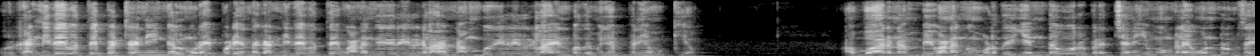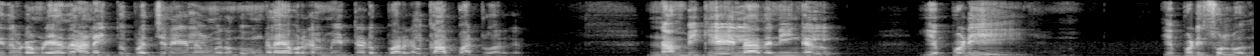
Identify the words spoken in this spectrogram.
ஒரு கன்னி தெய்வத்தை பெற்ற நீங்கள் முறைப்படி அந்த கன்னி தெய்வத்தை வணங்குகிறீர்களா நம்புகிறீர்களா என்பது மிகப்பெரிய முக்கியம். அவ்வாறு நம்பி வணங்கும் பொழுது எந்த ஒரு பிரச்சனையும் உங்களை ஒன்றும் செய்துவிட முடியாது. அனைத்து பிரச்சனைகளிலும் இருந்து உங்களை அவர்கள் மீட்டெடுப்பார்கள் காப்பாற்றுவார்கள். நம்பிக்கையே இல்லாத நீங்கள் எப்படி எப்படி சொல்வது?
